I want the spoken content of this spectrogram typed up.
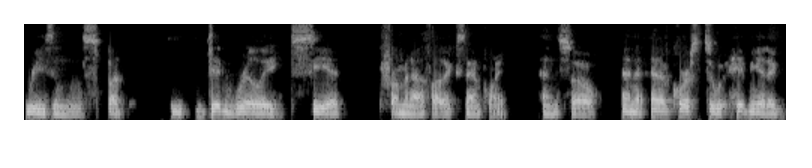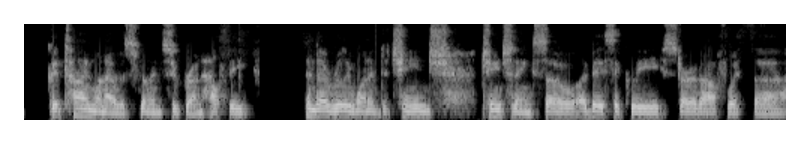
reasons, but didn't really see it from an athletic standpoint. And so, and and of course, it hit me at a good time when I was feeling super unhealthy, and I really wanted to change change things. So I basically started off with uh,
